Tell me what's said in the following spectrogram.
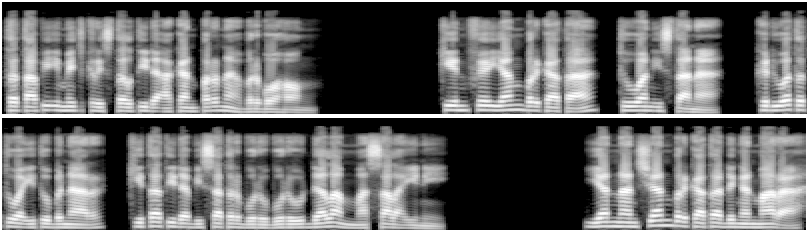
tetapi image kristal tidak akan pernah berbohong. Qin Fei Yang berkata, Tuan Istana, kedua tetua itu benar, kita tidak bisa terburu-buru dalam masalah ini. Yan Nanshan berkata dengan marah,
